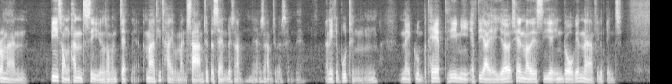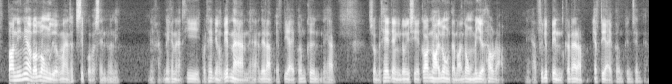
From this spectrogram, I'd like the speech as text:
ประมาณปี 2004ถึง2007เนี่ยมาที่ไทยประมาณ 30%ด้วยซ้ำเนี่ย30%เนี่ยอันนี้คือพูดถึงในกลุ่มประเทศที่มี FDI เยอะ เช่นมาเลเซีย อินโด เวียดนาม ฟิลิปปินส์ ตอนนี้เนี่ยลดลงเหลือประมาณสัก10กว่าเปอร์เซ็นต์เท่านั้นเองนะครับในขณะที่ประเทศอย่างเวียดนามนะฮะได้รับ FDI เพิ่มขึ้นนะครับส่วนประเทศอย่างอินโดนีเซียก็น้อยลงแต่น้อยลงไม่เยอะเท่าเรานะครับฟิลิปปินส์ก็ได้รับ FDI เพิ่มขึ้นเช่นกัน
